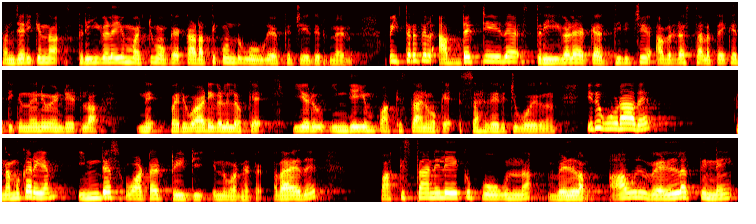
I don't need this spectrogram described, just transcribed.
സഞ്ചരിക്കുന്ന സ്ത്രീകളെയും മറ്റുമൊക്കെ കടത്തിക്കൊണ്ടു പോവുകയൊക്കെ ചെയ്തിട്ടുണ്ടായിരുന്നു. അപ്പോൾ ഇത്തരത്തിൽ അബ്ഡക്റ്റ് ചെയ്ത സ്ത്രീകളെയൊക്കെ തിരിച്ച് അവരുടെ സ്ഥലത്തേക്ക് എത്തിക്കുന്നതിന് വേണ്ടിയിട്ടുള്ള പരിപാടികളിലൊക്കെ ഈ ഒരു ഇന്ത്യയും പാകിസ്ഥാനും ഒക്കെ സഹകരിച്ചു പോയിരുന്നു. ഇതുകൂടാതെ നമുക്കറിയാം ഇൻഡസ് വാട്ടർ ട്രീറ്റി എന്ന് പറഞ്ഞിട്ട്. അതായത് പാകിസ്ഥാനിലേക്ക് പോകുന്ന വെള്ളം ആ ഒരു വെള്ളത്തിനെ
